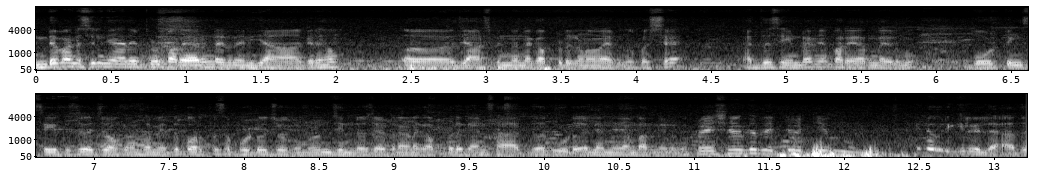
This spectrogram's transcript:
എന്റെ മനസ്സിൽ ഞാനിപ്പോഴും പറയാറുണ്ടായിരുന്നു എനിക്ക് ആഗ്രഹം ജാസ്മിൻ തന്നെ കപ്പെടുക്കണമെന്നായിരുന്നു പക്ഷേ അറ്റ് ദ സെയിം ടൈം ഞാൻ പറയാറുണ്ടായിരുന്നു ബോട്ടിംഗ് സ്റ്റേറ്റസ് വെച്ച് നോക്കുന്ന സമയത്ത് പുറത്ത് സപ്പോർട്ട് വെച്ച് നോക്കുമ്പോഴും ജിൻഡോ ചേട്ടനാണ് കപ്പെടുക്കാൻ സാധ്യത കൂടുതലെന്ന് ഞാൻ പറഞ്ഞിരുന്നു. പ്രേക്ഷകർക്ക് തെറ്റുപറ്റിയും ഇല്ല ഒരിക്കലും ഇല്ല. അത്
